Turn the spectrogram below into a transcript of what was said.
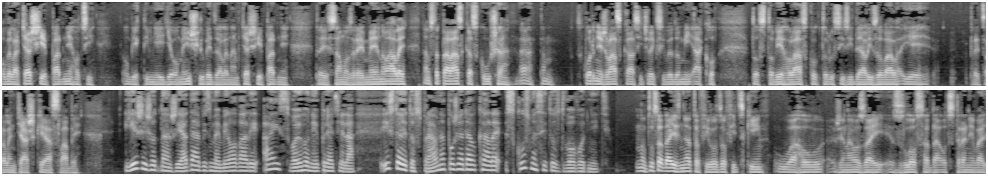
oveľa ťažšie padne, hoci objektívne ide o menšiu vec, ale nám ťažšie padne, to je samozrejme. No ale tam sa tá láska skúša. A tam skôr než láska asi človek si vedomí, ako to s tou jeho láskou, ktorú si zidealizoval, je predsa len ťažké a slabé. Ježiš od nás žiada, aby sme milovali aj svojho nepriateľa. Isto je to správna požiadavka, ale skúsme si to zdôvodniť. No tu sa dá ísť na to filozoficky úvahou, že naozaj zlo sa dá odstraňovať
